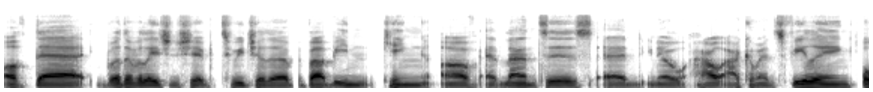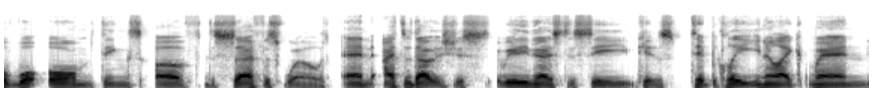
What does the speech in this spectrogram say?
of their brother relationship to each other about being king of Atlantis and, you know, how Aquaman's feeling or what Orm things of the surface world. And I thought that was just really nice to see because typically, you know, like when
